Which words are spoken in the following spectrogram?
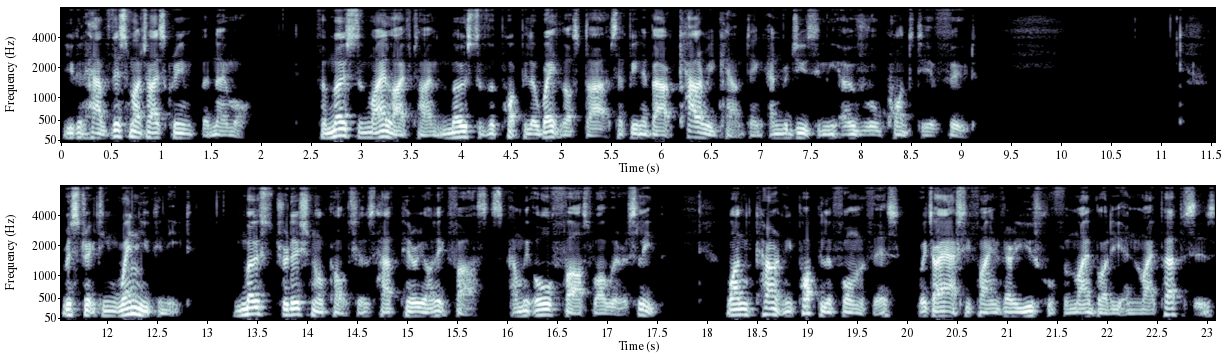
You can have this much ice cream, but no more. For most of my lifetime, most of the popular weight loss diets have been about calorie counting and reducing the overall quantity of food. Restricting when you can eat. Most traditional cultures have periodic fasts, and we all fast while we're asleep. One currently popular form of this, which I actually find very useful for my body and my purposes,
